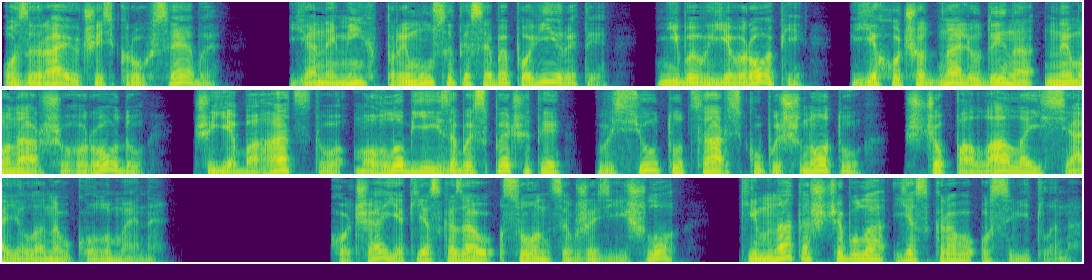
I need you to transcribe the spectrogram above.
озираючись круг себе, я не міг примусити себе повірити, ніби в Європі є хоч одна людина немонаршого роду, чиє багатство могло б їй забезпечити всю ту царську пишноту, що палала й сяяла навколо мене. Хоча, як я сказав, сонце вже зійшло, кімната ще була яскраво освітлена.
